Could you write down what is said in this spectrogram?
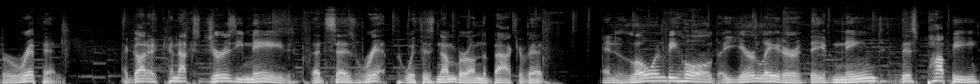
for Rippin'. I got a Canucks jersey made that says Rip with his number on the back of it. And lo and behold, a year later, they've named this puppy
